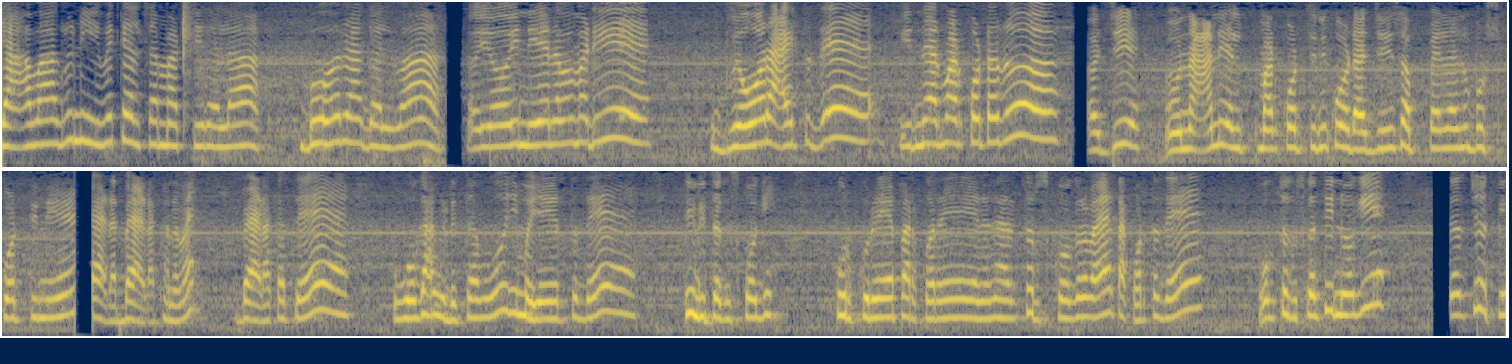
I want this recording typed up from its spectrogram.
ಯಾವಾಗ್ಲೂ ನೀವೇ ಕೆಲಸ ಮಾಡ್ತೀರಲ್ಲ? ಬೋರ್ ಆಗಲ್ವಾ? ಅಯ್ಯೋ ಇನ್ನೇನೋ ಮಾಡಿ? ಬೋರ್ ಆಯ್ತದೆ. ಇನ್ಯಾರು ಮಾಡ್ಕೊಟ್ಟರು ಅಜ್ಜಿ, ನಾನು ಹೆಲ್ಪ್ ಮಾಡ್ಕೊಡ್ತೀನಿ ಕೊಡಜ್ಜಿ ಸಪ್ಪೆಲ್ಲಾನು ಬಿಡ್ಸ್ಕೊಡ್ತೀನಿ. ಬೇಡ ಬೇಡ ಕಣವೆ ಬೇಡ ಕತೆ. ಹೋಗಿ ಅಂಗಡಿ ತಾವು ನಿಮ್ಮ ಇರ್ತದೆ. ತಿಂಡಿ ತರಿಸ್ಕೋಗಿ ಕುರ್ಕುರೆ ಪರ್ಕುರೆ ಏನೇನಾದ್ರು ತರಿಸ್ಕೋಗ್ರವ ತಕೊಡ್ತದೆ. ಹೋಗಿ ತರಿಸ್ಕೊ ತಿನ್ನೋಗಿ. ಜೊತೆ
